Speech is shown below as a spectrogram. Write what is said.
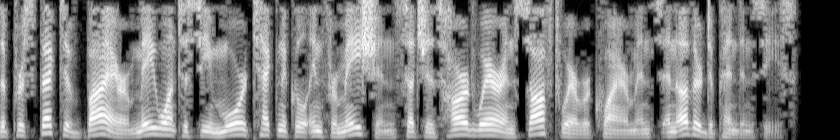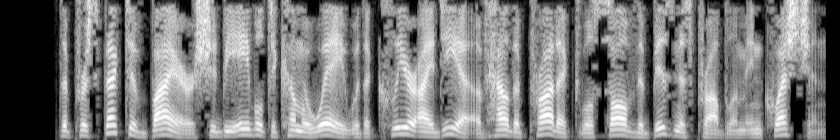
the prospective buyer may want to see more technical information such as hardware and software requirements and other dependencies. The prospective buyer should be able to come away with a clear idea of how the product will solve the business problem in question.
